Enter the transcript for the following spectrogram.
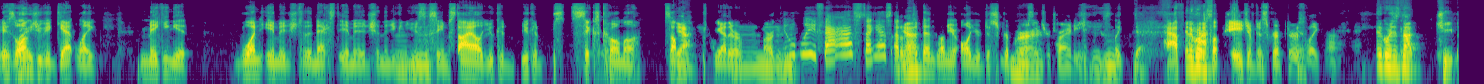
as long Right. as you could get like making it one image to the next image and then you can use the Mhm. same style you could you could six coma something Yeah. together Mhm. arguably fast I guess I don't Yeah. know depends on your all your descriptors Right. that you're trying to use Mhm. like Yeah. half And of half course- a page of descriptors like oh, And of course, it's not cheap,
